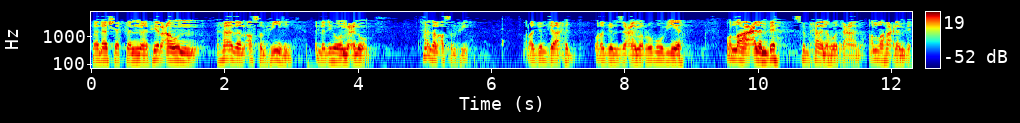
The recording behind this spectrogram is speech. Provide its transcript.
فلا شك أن فرعون هذا الأصل فيه الذي هو معلوم. هذا الأصل فيه. رجل جاحد ورجل زعام الربوبية. والله أعلم به سبحانه وتعالى. الله أعلم به.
